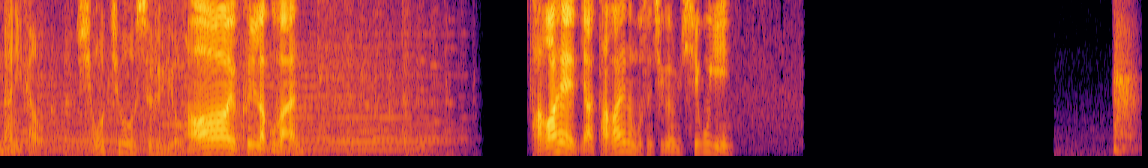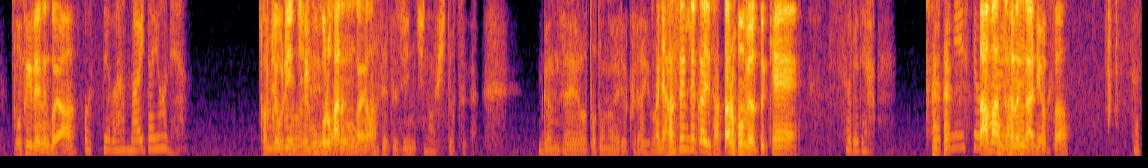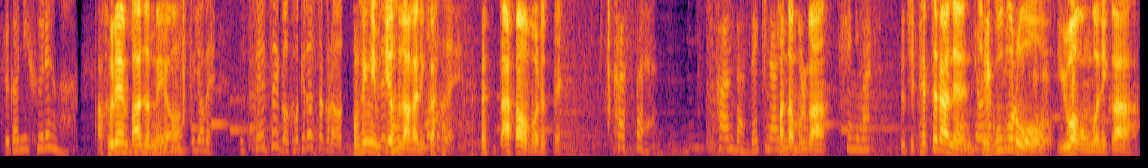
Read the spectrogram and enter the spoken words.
何かを象徴するような 아 이거 큰일 났구만 다과해 야 다과해는 무슨 지금 시국이 어떻게 되는 거야? 追っ手は巻いたようね 그럼 이제 우린 제국으로 가는 건가요? 仮設陣地の一つ軍勢を整えるくらいは 아니 학생들까지 다 따라오면 어떡해 それで確認して 나만 가는 거 아니었어? さすがにフレンは 아 흐렘 빠졌네요 やべ先生が駆け出したから 선생님이 뛰어나가니까 しまったぜ 따라와 버렸대 カスパル判断できないよ 판단 불가 死にます 그치 페트라는 제국으로 유학 온 거니까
